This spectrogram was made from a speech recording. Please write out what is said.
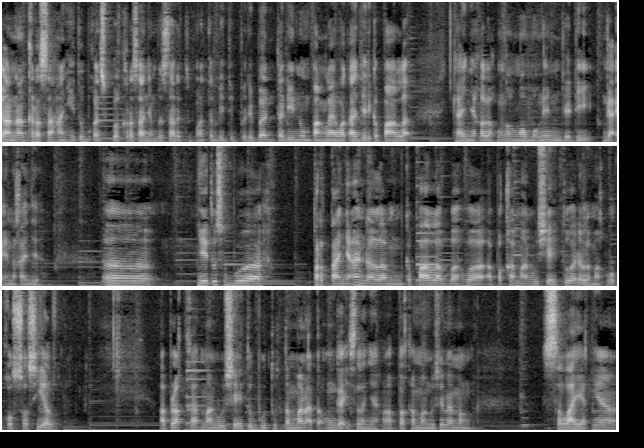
karena keresahannya itu bukan sebuah keresahan yang besar itu cuma tapi tiba-tiba tadi numpang lewat aja di kepala kayaknya kalau aku nggak ngomongin jadi nggak enak aja. Uh, yaitu sebuah pertanyaan dalam kepala bahwa apakah manusia itu adalah makhluk sosial? Apakah manusia itu butuh teman atau enggak istilahnya? Apakah manusia memang selayaknya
